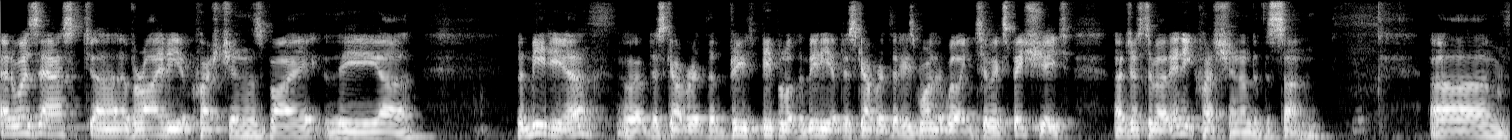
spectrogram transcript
and was asked uh, a variety of questions by the uh, the media, who have discovered the people of the media have discovered that he's more than willing to expatiate on just about any question under the sun, um,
